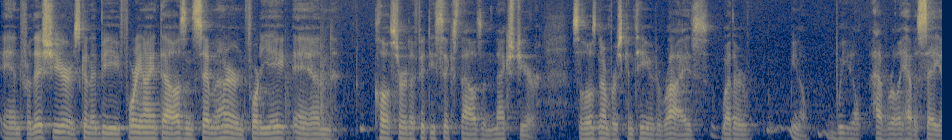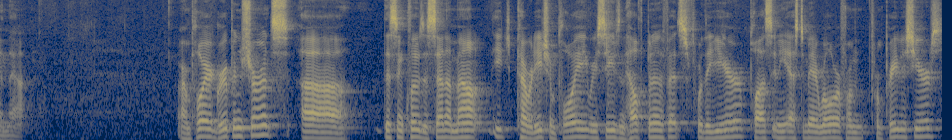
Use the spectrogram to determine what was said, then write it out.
And for this year, it's going to be 49,748 and closer to 56,000 next year. So those numbers continue to rise, whether, you know, we don't have, really have a say in that. Our employer group insurance, uh, this includes a set amount each, covered each employee receives in health benefits for the year, plus any estimated rollover from, from previous years.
